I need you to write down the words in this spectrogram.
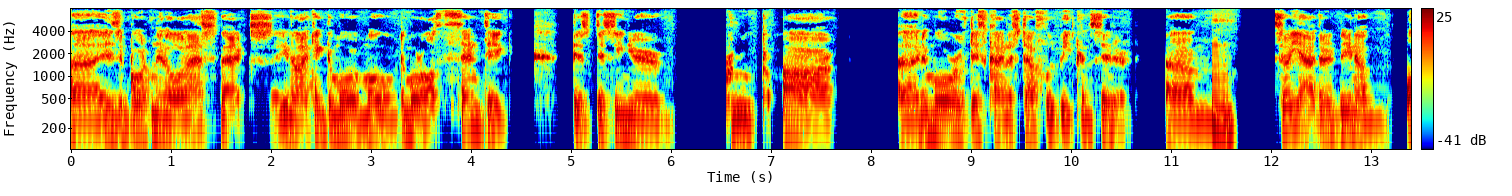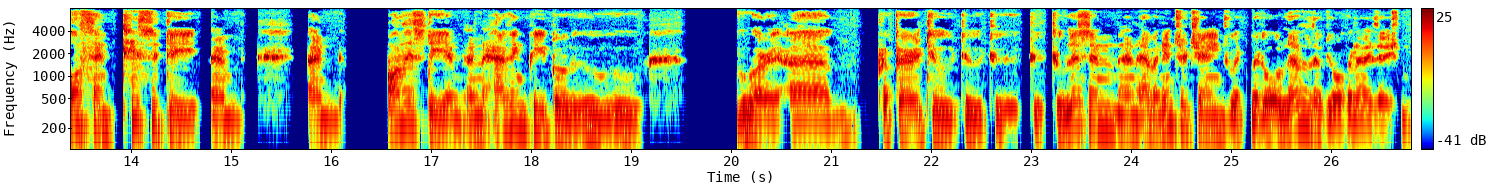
uh, is important in all aspects. You know, I think the more, more the more authentic this the senior group are, uh, the more of this kind of stuff will be considered. Um, mm-hmm. So yeah, there, you know, authenticity and and honesty and, and having people who who, who are um, prepared to, to, to, to, to listen and have an interchange with, with all levels of the organization,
